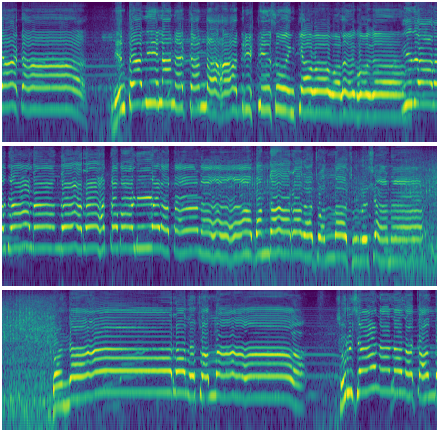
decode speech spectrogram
ಯಾಕ ನಿಂತದಿ ನನ್ನ ಕಂದ ದೃಷ್ಟಿ ಸುಂಕ್ಯಾವ ಒಳಗ ಹೋಗ. ಸುರಶಾನ ಬಂಗಾರದ ಜೊಲ್ಲ ಸುರಶಾನ ನನ್ನ ಕಂದ.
